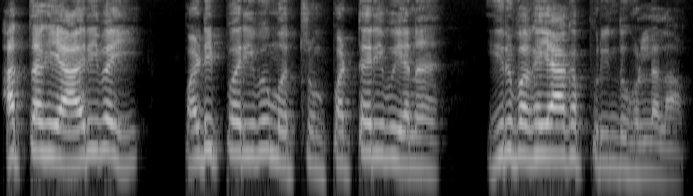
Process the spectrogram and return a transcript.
அத்தகைய அறிவை படிப்பறிவு மற்றும் பட்டறிவு என இருவகையாக புரிந்து கொள்ளலாம்.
